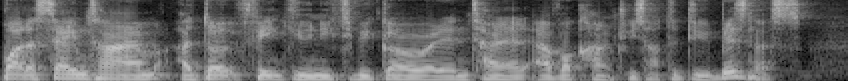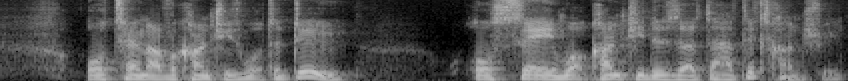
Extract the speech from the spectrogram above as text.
But at the same time, I don't think you need to be going and telling other countries how to do business or telling other countries what to do or saying what country deserves to have this country.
